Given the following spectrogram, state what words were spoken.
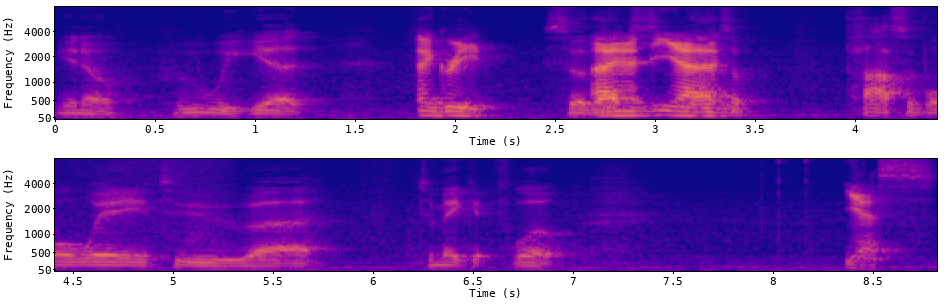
you know who we get. Agreed. So I- that's yeah. that's a possible way to uh, to make it flow. Yes,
